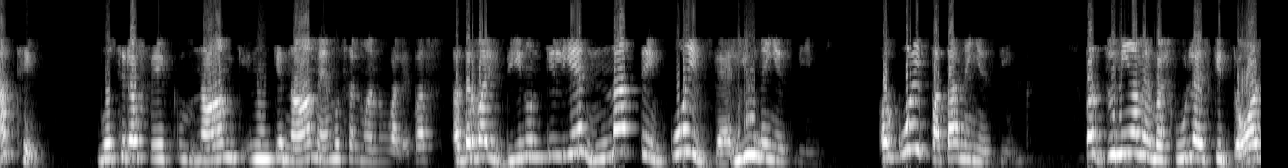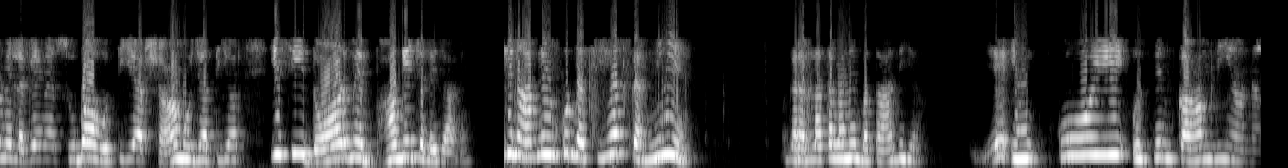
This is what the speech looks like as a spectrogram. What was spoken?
नथिंग वो सिर्फ़ एक नाम उनके नाम है मुसलमानों वाले, बस अदरवाइज़ दीन उनके लिए नथिंग कोई वैल्यू नहीं है इस दीन की, और कोई पता नहीं है इस दीन का। बस दुनिया में मशगूल है, इसकी दौड़ में लगे हुए सुबह होती है और शाम हो जाती है, और इसी दौड़ में भागे चले जा रहे हैं। लेकिन आपने उनको नसीहत करनी है। अगर अल्लाह ताला ने बता दिया ये इन कोई उस दिन काम नहीं आना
